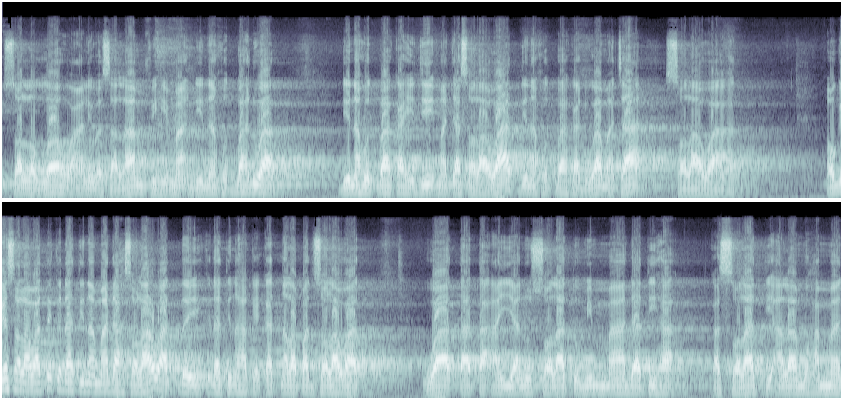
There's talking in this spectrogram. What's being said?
Shallallahu Alaihi Wasallam fihima dina khutbah dua. Dina khutbah kahiji maca solawat Dina khutbah kedua maca solawat. Oge solawatnya kedah tina madah sholawat deh kedatina hakikat nalapan solawat. Wa tata ayyanu sholatu mimma datiha Kasolati ala Muhammad.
